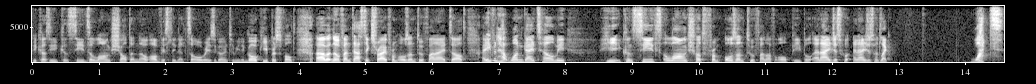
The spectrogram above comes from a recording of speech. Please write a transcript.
because he concedes a long shot, and now obviously that's always going to be the goalkeeper's fault. Uh, but no, fantastic strike from Ozan Tufan. I thought. I even had one guy tell me he concedes a long shot from Ozan Tufan of all people, and I just and I just went like, what?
